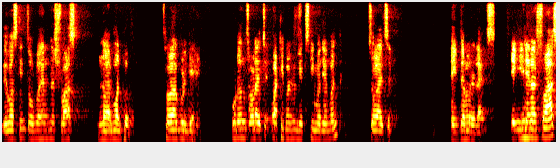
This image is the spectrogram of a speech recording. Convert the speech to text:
व्यवस्थित तोपर्यंत श्वास नॉर्मल होतो सोळा गुडघे पुढून चोळायचे पाठीमध्ये मिक्सी मध्ये पण चोळायचे. एकदम रिलॅक्स एक घेणारा श्वास.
